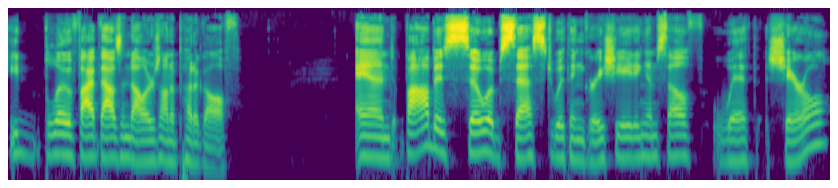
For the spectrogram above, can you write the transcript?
He'd blow $5,000 on a putt of golf. And Bob is so obsessed with ingratiating himself with Cheryl,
